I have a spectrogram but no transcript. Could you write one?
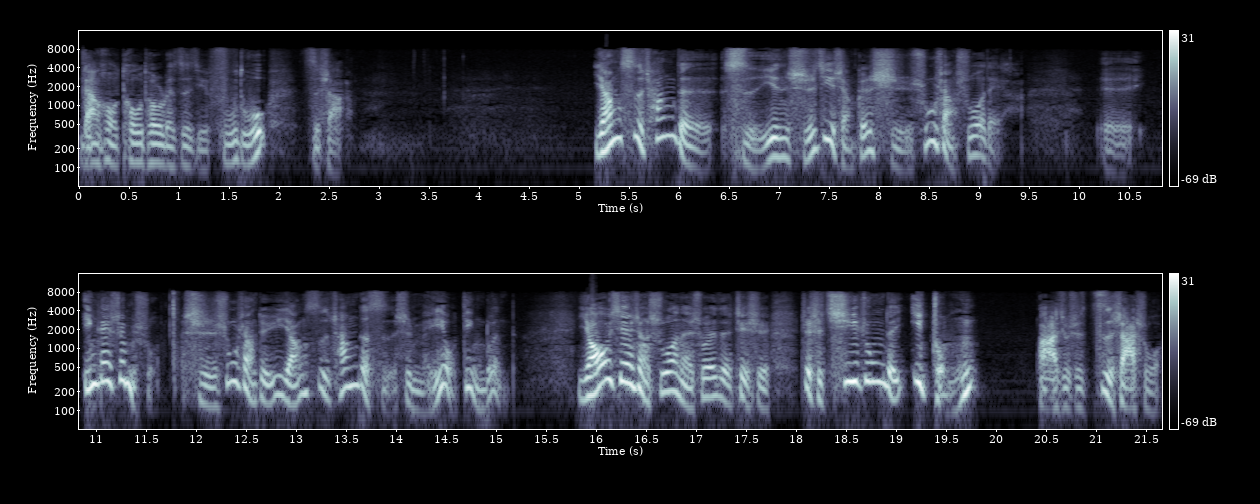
然后偷偷的自己服毒自杀了。杨嗣昌的死因实际上跟史书上说的呀，呃，应该这么说，史书上对于杨嗣昌的死是没有定论的。姚先生说呢，说的这是这是其中的一种。啊，就是自杀说，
